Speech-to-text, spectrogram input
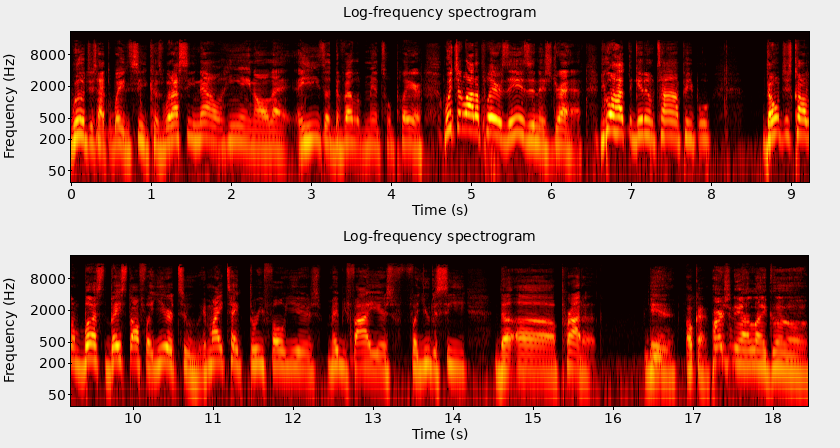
We'll just have to wait and see because what I see now, he ain't all that. He's a developmental player, which a lot of players is in this draft. You're going to have to get him time, people. Don't just call him bust based off a year or two. It might take three, four years, maybe five years for you to see the uh product. Yeah. Okay. Personally, I like uh,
